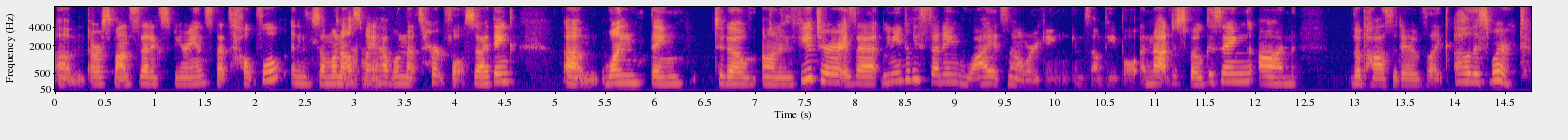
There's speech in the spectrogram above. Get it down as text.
um, a response to that experience that's helpful, and someone yeah. else might have one that's hurtful. So, I think um, one thing to go on in the future is that we need to be studying why it's not working in some people and not just focusing on the positive, like, oh, this worked.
